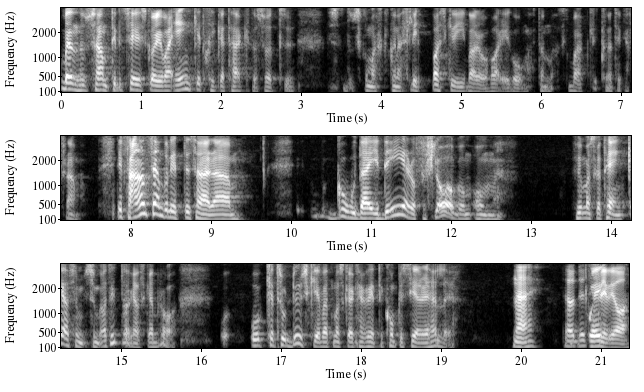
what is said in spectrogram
Men samtidigt så ska det vara enkelt att skicka tack då, så att så man ska kunna slippa skriva då varje gång. Utan man ska bara kunna trycka fram. Det fanns ändå lite så här uh, goda idéer och förslag om, om hur man ska tänka som, som jag tyckte var ganska bra. Och, och jag tror du skrev att man ska kanske inte komplicera det heller. Nej, ja, det skrev jag.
